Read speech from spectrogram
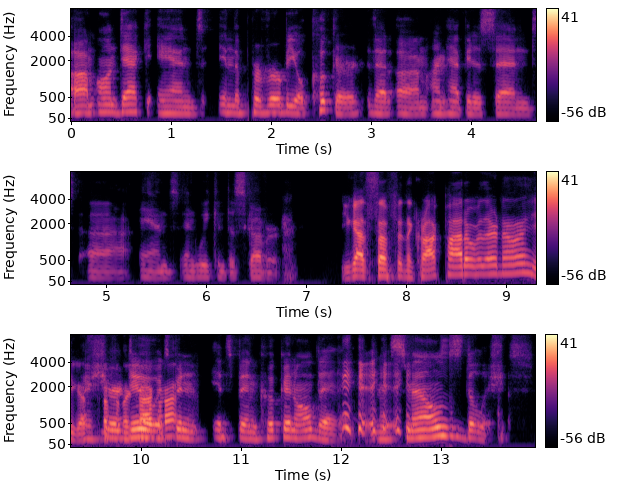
um on deck and in the proverbial cooker that um I'm happy to send uh and and we can discover. You got stuff in the crock pot over there, Noah? You got I stuff sure in the do. crock It's pot? been it's been cooking all day and it smells delicious.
